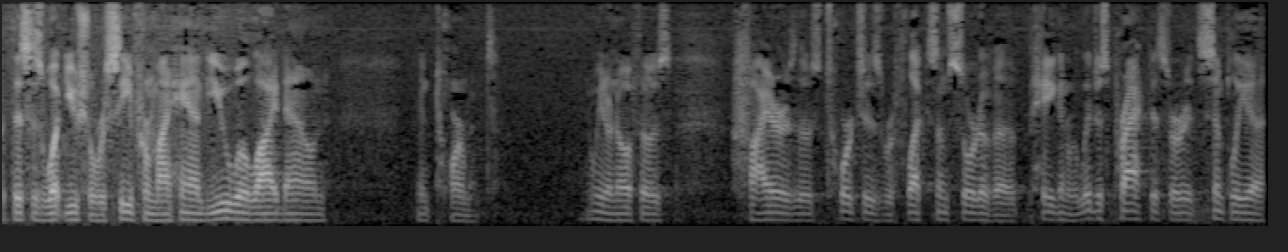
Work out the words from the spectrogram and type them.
But this is what you shall receive from my hand. You will lie down in torment. We don't know if those fires, those torches, reflect some sort of a pagan religious practice or it's simply a,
